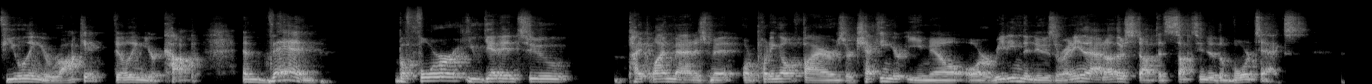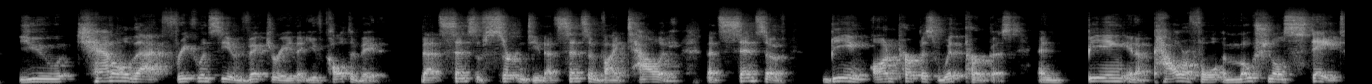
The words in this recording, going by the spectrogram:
fueling your rocket, filling your cup. And then before you get into pipeline management or putting out fires or checking your email or reading the news or any of that other stuff that sucks into the vortex, you channel that frequency of victory that you've cultivated, that sense of certainty, that sense of vitality, that sense of being on purpose with purpose and being in a powerful emotional state.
